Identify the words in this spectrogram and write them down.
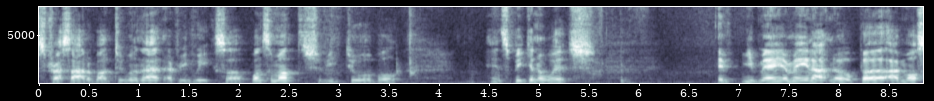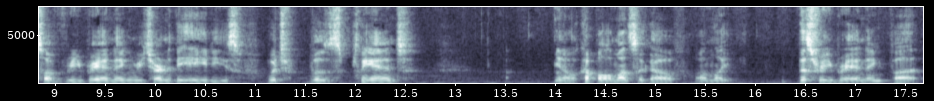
stress out about doing that every week. So once a month should be doable. And speaking of which, if you may or may not know, but I'm also rebranding Return to the 80s, which was planned, you know, a couple of months ago, unlike this rebranding, but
